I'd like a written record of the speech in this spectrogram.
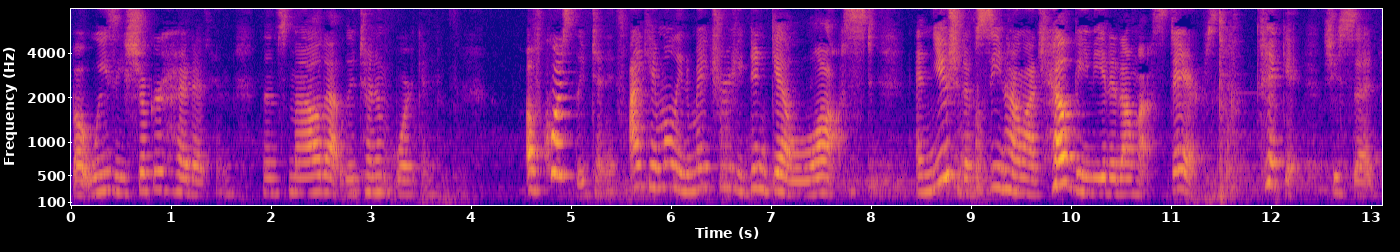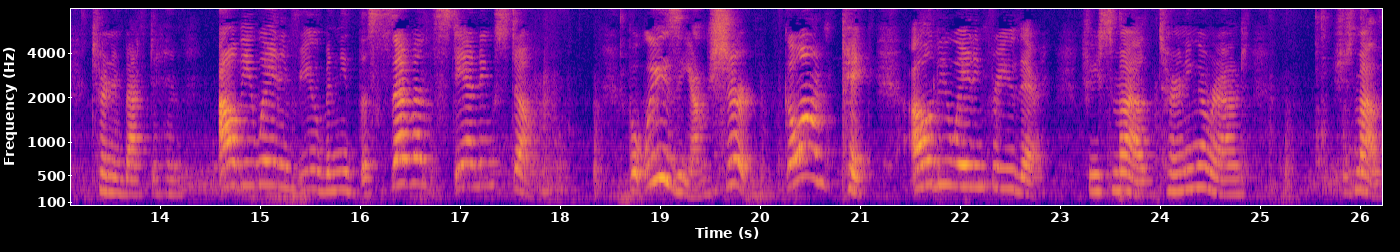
but Wheezy shook her head at him, then smiled at Lieutenant Workin. Of course, Lieutenant. I came only to make sure he didn't get lost. And you should have seen how much help he needed on the stairs. Picket, she said, turning back to him. I'll be waiting for you beneath the seventh standing stone. But Wheezy, I'm sure. Go on, Pick. I'll be waiting for you there. She smiled, turning around. She smiled,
